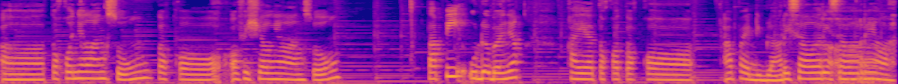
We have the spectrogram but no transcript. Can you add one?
eh, tokonya langsung, toko officialnya langsung, tapi udah banyak kayak toko-toko apa ya dibilang reseller-resellernya lah.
